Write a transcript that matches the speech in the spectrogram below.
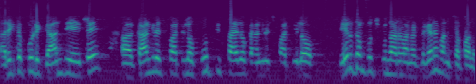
అరికపూడి గాంధీ అయితే ఆ, కాంగ్రెస్ పార్టీలో పూర్తి స్థాయిలో కాంగ్రెస్ పార్టీలో తీర్థం పుచ్చుకున్నారు అన్నట్లుగానే మనం చెప్పాలి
